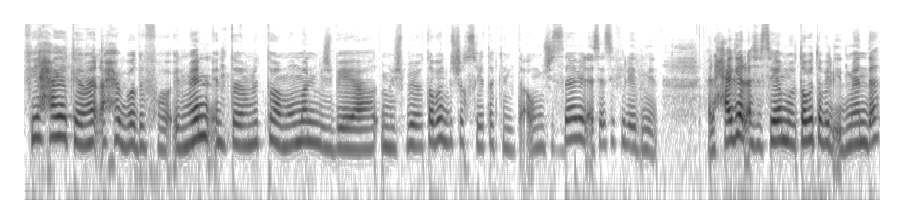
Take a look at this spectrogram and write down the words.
في حاجة كمان أحب أضيفها. إدمان الإنترنت عموما مش بي... مش بيرتبط بشخصيتك أنت أو مش السبب الأساسي في الإدمان. الحاجة الأساسية المرتبطه بالإدمان ده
